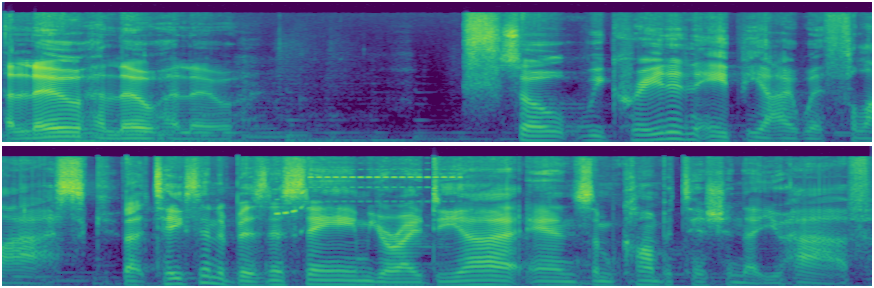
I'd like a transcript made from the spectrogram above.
Hello, hello, hello. So we created an API with Flask that takes in a business name, your idea, and some competition that you have.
